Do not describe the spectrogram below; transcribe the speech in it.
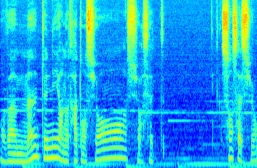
on va maintenir notre attention sur cette sensation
